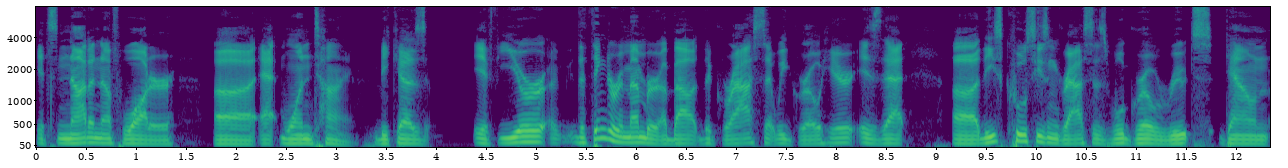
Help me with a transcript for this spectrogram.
It's not enough water uh, at one time because if you're the thing to remember about the grass that we grow here is that uh, these cool season grasses will grow roots down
